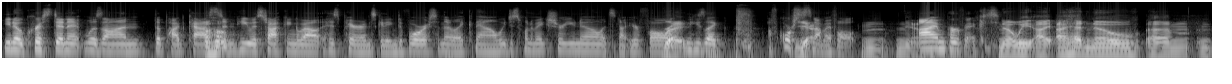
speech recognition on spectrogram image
you know, Chris Dennett was on the podcast Uh-huh. and he was talking about his parents getting divorced. And they're like, now we just want to make sure you know it's not your fault. Right. And he's like, of course Yeah. it's not my fault. Mm, yeah. I'm perfect. no, we I, I had no um,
